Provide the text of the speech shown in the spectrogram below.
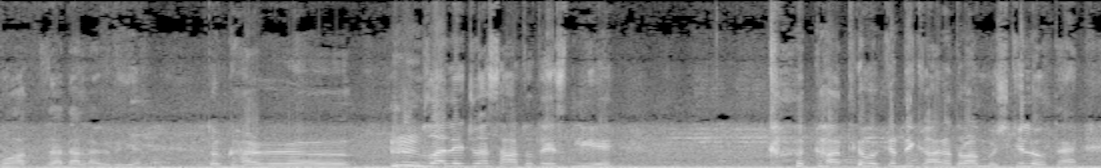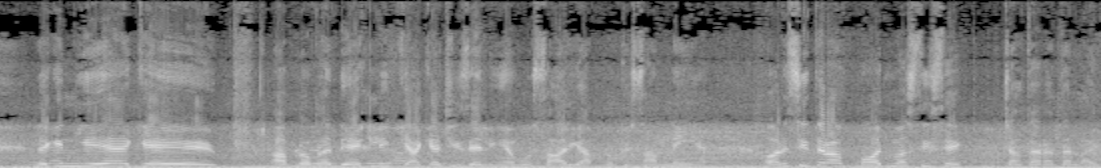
बहुत ज़्यादा लग रही है। तो घर वाले जो है, साथ होते हैं, इसलिए खाते वक्त दिखाना थोड़ा मुश्किल होता है। लेकिन ये है कि आप लोगों ने देख ली क्या क्या चीज़ें ली हैं वो सारी आप लोग के सामने ही हैं। और इसी तरह मौज मस्ती से चलता रहता लाइफ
